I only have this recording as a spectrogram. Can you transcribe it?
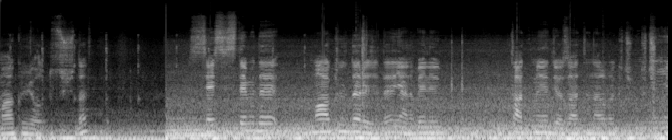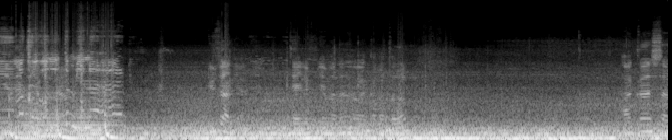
makul yol tutuşu da. Ses sistemi de makul derecede. Yani beni tatmin ediyor zaten araba küçük küçük bir Ama yedi yapıyor. kovaladım yine her gün. Güzel yani. Telif yemeden hemen kapatalım. Arkadaşlar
